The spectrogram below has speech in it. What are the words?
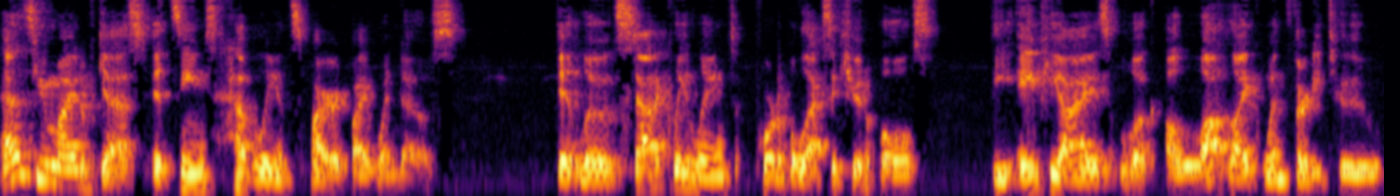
As you might have guessed, it seems heavily inspired by Windows. It loads statically linked portable executables. The APIs look a lot like Win32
